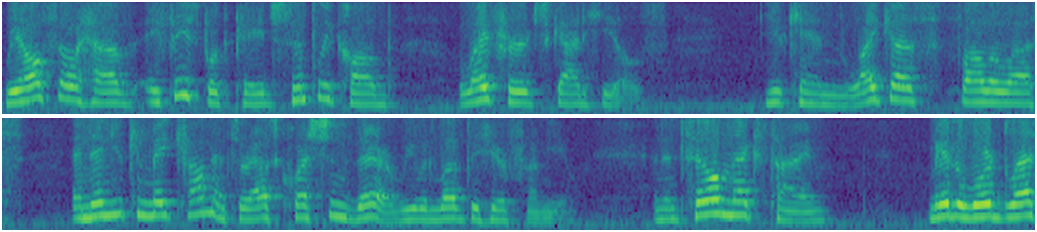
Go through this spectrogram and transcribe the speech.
We also have a Facebook page simply called Life Hurts God Heals. You can like us, follow us, and then you can make comments or ask questions there. We would love to hear from you. And until next time, may the Lord bless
